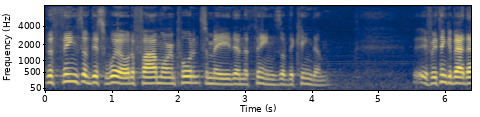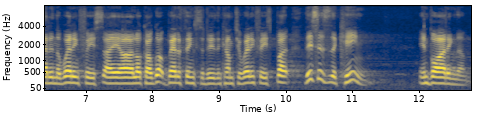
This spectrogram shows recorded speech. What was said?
The things of this world are far more important to me than the things of the kingdom. If we think about that in the wedding feast, say, oh, look, I've got better things to do than come to your wedding feast. But this is the king inviting them.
